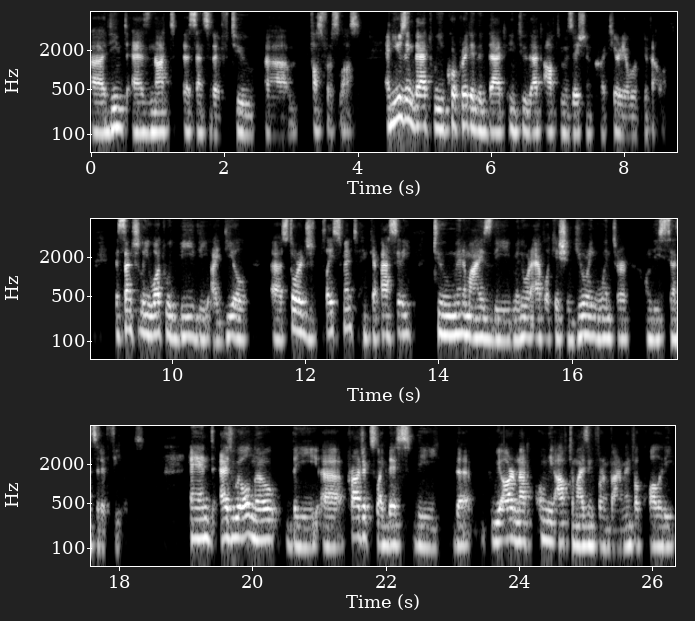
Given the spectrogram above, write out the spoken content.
uh, deemed as not uh, sensitive to um, phosphorus loss. And using that, we incorporated that into that optimization criteria we've developed. Essentially, what would be the ideal uh, storage placement and capacity to minimize the manure application during winter on these sensitive fields. And as we all know, the uh, projects like this, the, the, we are not only optimizing for environmental quality,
